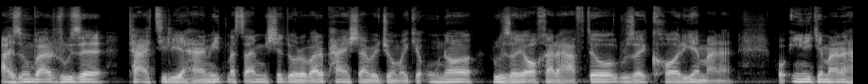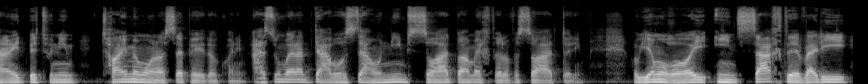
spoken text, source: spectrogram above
از اون ور روز تعطیلی حمید مثلا میشه دوروبر پنج شنبه جمعه که اونا روزای آخر هفته و روزای کاری منن. خب اینی که من و حمید بتونیم تایم مناسب پیدا کنیم. از اون برم دوازده و نیم ساعت با هم اختلاف ساعت داریم. خب یه موقع این سخته ولی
